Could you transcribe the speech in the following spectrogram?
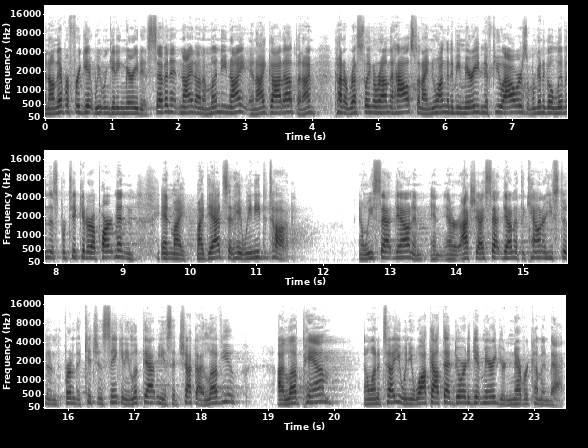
And I'll never forget, we were getting married at seven at night on a Monday night, and I got up and I'm kind of wrestling around the house, and I knew I'm going to be married in a few hours, and we're going to go live in this particular apartment. And, and my, my dad said, Hey, we need to talk. And we sat down, and, and, and actually, I sat down at the counter. He stood in front of the kitchen sink, and he looked at me and said, Chuck, I love you. I love Pam. I want to tell you, when you walk out that door to get married, you're never coming back.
